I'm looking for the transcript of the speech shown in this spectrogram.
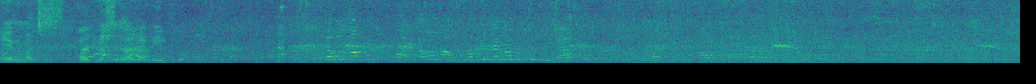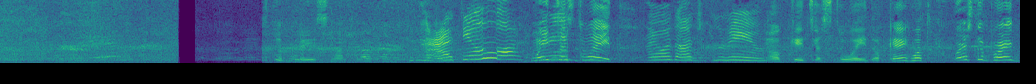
Ayan, mag-start na sila naligo. The place, ha? Huh? Wait, just wait. I want ice cream. Okay, just wait, okay? What? Where's the bird?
